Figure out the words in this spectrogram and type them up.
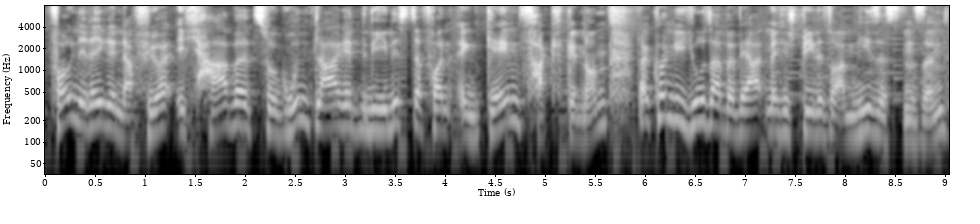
Folgende Regeln dafür, ich habe zur Grundlage die Liste von Gamefuck genommen, da können die User bewerten, welche Spiele so am miesesten sind.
